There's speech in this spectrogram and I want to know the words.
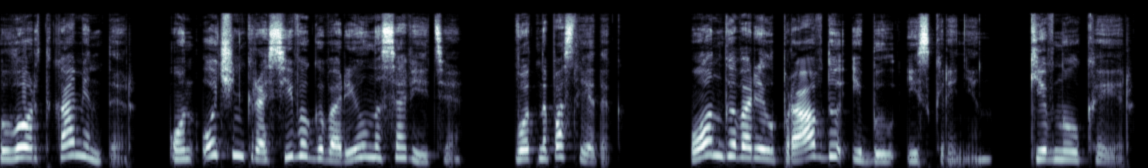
Лорд Каментер, он очень красиво говорил на совете. Вот напоследок. Он говорил правду и был искренен. Кивнул Кейр.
